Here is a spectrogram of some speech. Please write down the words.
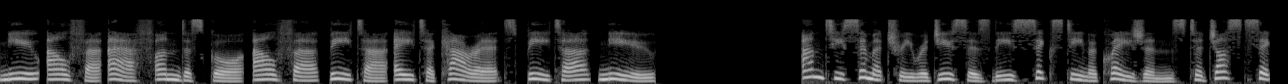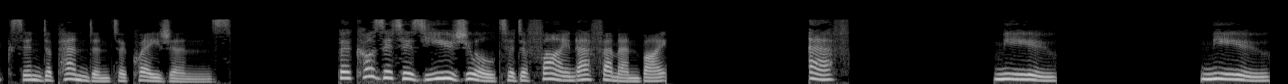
mu alpha f underscore alpha beta eta caret beta nu Antisymmetry reduces these 16 equations to just six independent equations. Because it is usual to define Fmn by f mu nu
